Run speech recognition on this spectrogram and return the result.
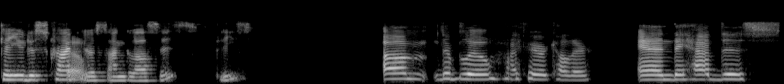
can you describe so. your sunglasses please um, they're blue, my favorite color, and they have this.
